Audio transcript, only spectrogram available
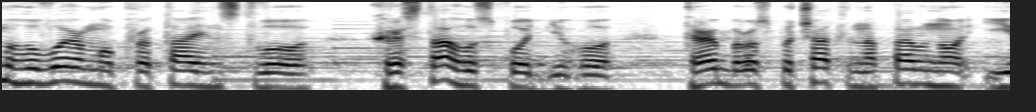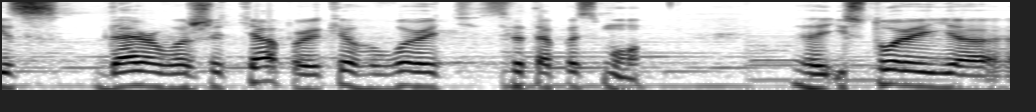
ми говоримо про таїнство Христа Господнього, треба розпочати, напевно, із дерева життя, про яке говорить Святе Письмо. Е, Історія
